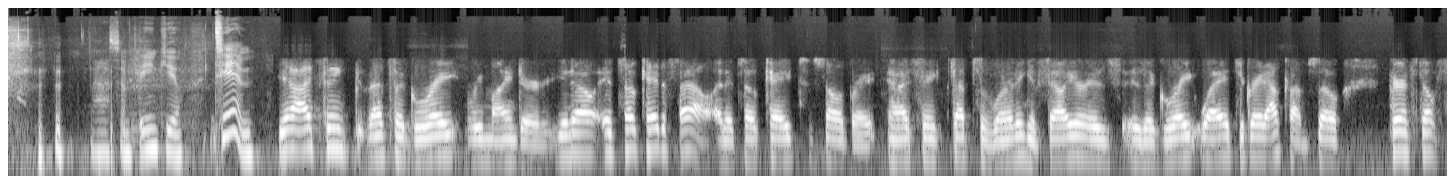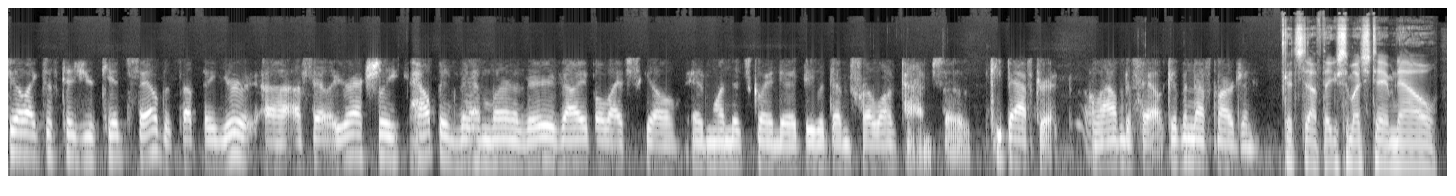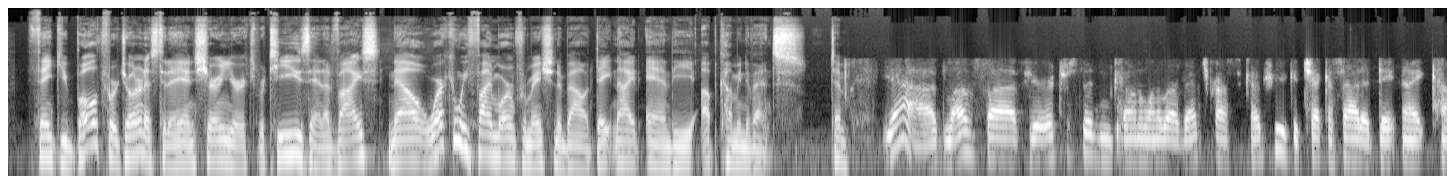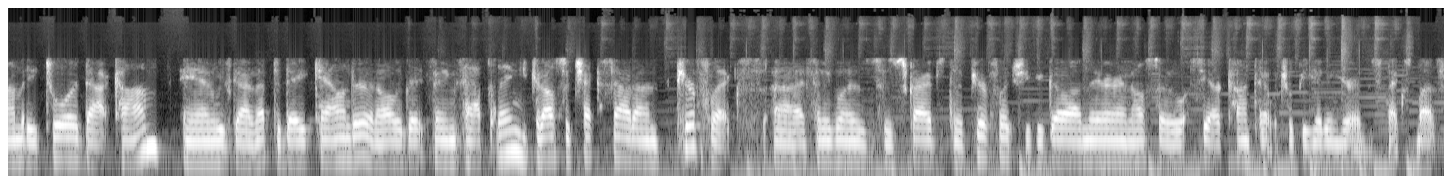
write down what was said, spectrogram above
Awesome. Thank you. Tim, Yeah, I think that's a great reminder. You know, it's okay to fail and it's okay to celebrate. And I think steps of learning and failure is is a great way. It's a great outcome. So parents don't feel like just because your kids failed at something, you're uh, a failure. You're actually helping them learn a very valuable life skill and one that's going to be with them for a long time. So keep after it. Allow them to fail. Give them enough margin. Good stuff. Thank you so much, Tim. Now, thank you both for joining us today and sharing your expertise and advice. Now, where can we find more information about date night and the upcoming events? Tim. Yeah, I'd love uh, if you're interested in going to one of our events across the country. You could check us out at datenightcomedytour.com. And we've got an up to date calendar and all the great things happening. You could also check us out on PureFlix. Uh, if anyone subscribes to PureFlix, you could go on there and also see our content, which will be hitting here this next month.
